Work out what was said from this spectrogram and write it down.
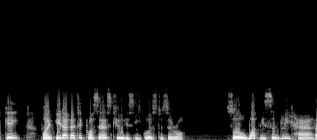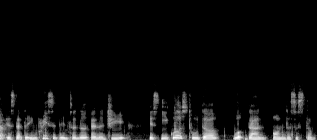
Okay, for an adiabatic process, Q is equals to 0. So what we simply have is that the increase in internal energy is equals to the work done on the system.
